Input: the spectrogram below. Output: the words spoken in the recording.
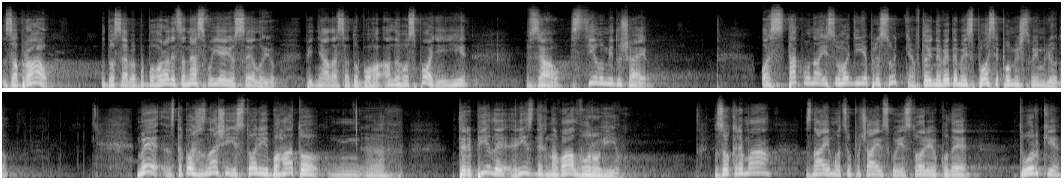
забрав до себе, бо Богородиця не своєю силою піднялася до Бога, але Господь її взяв з тілом і душею. Ось так вона і сьогодні є присутня в той невидимий спосіб поміж своїм людом. Ми також з нашої історії багато е, терпіли різних навал ворогів. Зокрема, знаємо цю Почаївську історію, коли турки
